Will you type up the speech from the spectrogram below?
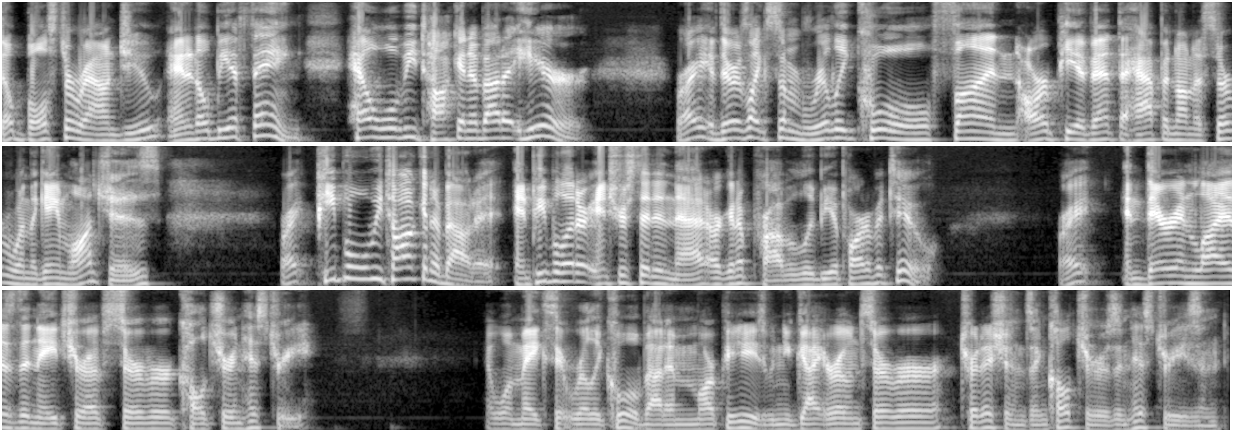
they'll bolster around you and it'll be a thing. Hell, we'll be talking about it here, right? If there's like some really cool, fun RP event that happened on a server when the game launches, right? People will be talking about it, and people that are interested in that are going to probably be a part of it too, right? And therein lies the nature of server culture and history. And what makes it really cool about MMORPGs when you got your own server traditions and cultures and histories and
